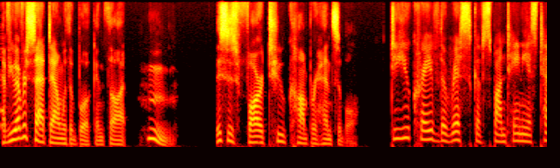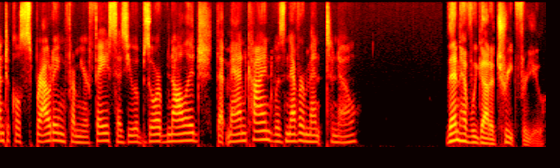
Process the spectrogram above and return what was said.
Have you ever sat down with a book and thought, hmm, this is far too comprehensible. Do you crave the risk of spontaneous tentacles sprouting from your face as you absorb knowledge that mankind was never meant to know? Then have we got a treat for you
